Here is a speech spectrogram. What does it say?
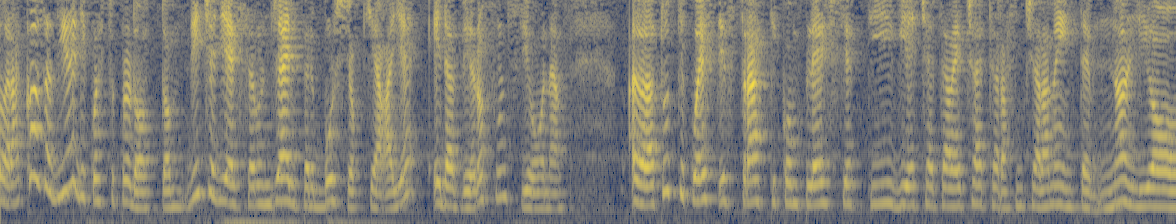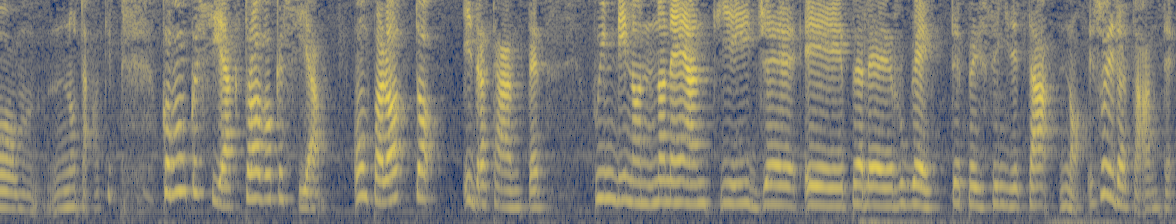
Allora, cosa dire di questo prodotto? Dice di essere un gel per borse e occhiaie e davvero funziona. Allora, tutti questi estratti complessi, attivi, eccetera, eccetera, sinceramente non li ho notati. Comunque sia, trovo che sia un prodotto idratante, quindi non, non è anti-age e per le rughette, per i segni d'età, no, è solo idratante.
